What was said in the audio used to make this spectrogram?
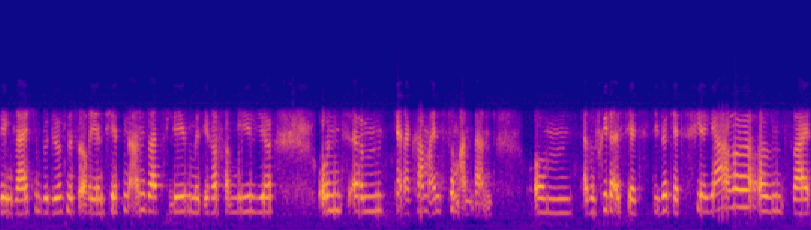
den gleichen bedürfnisorientierten Ansatz leben mit ihrer Familie. Und ähm, ja, da kam eins zum anderen. Um, also Frieda ist jetzt, die wird jetzt vier Jahre und seit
